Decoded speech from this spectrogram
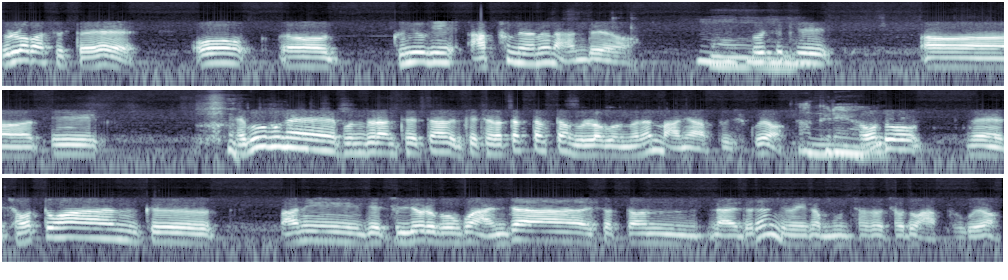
눌러봤을 때, 어, 어, 근육이 아프면은 안 돼요. 음. 솔직히, 어, 이, 대부분의 분들한테 딱 이렇게 제가 딱딱딱 눌러보면은 많이 아프시고요. 아, 그래요. 저도, 네, 저 또한 그, 많이 이제 진료를 보고 앉아 있었던 날들은 여기가 뭉쳐서 저도 아프고요.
